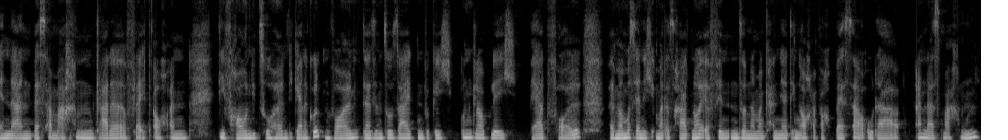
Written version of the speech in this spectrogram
ändern, besser machen, gerade vielleicht auch an die Frauen, die zuhören, die gerne gründen wollen. Da sind so Seiten wirklich unglaublich wertvoll, weil man muss ja nicht immer das Rad neu erfinden, sondern man kann ja Dinge auch einfach besser oder anders machen.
